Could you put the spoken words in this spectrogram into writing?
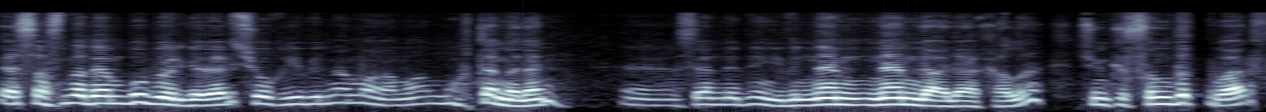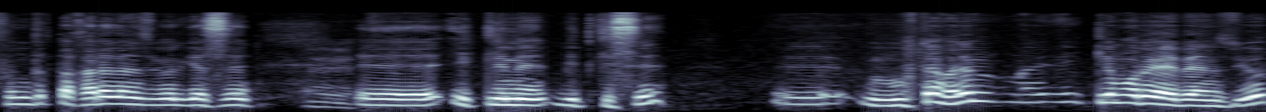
esasında ben bu bölgeleri çok iyi bilmem ama muhtemelen e, sen dediğin gibi nem, nemle alakalı. Çünkü fındık var. Fındık da Karadeniz bölgesi Evet. e, iklimi bitkisi. E, muhtemelen iklim oraya benziyor.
